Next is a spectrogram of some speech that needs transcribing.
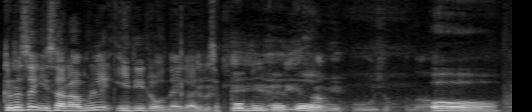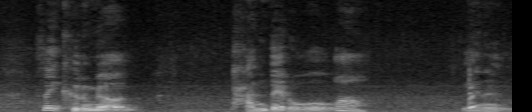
그래서 이 사람을 1위로 내가 이제 뽑은 1, 거고. 2, 3위 뽑으셨구나 어, 선생님 그러면 반대로 어. 얘는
